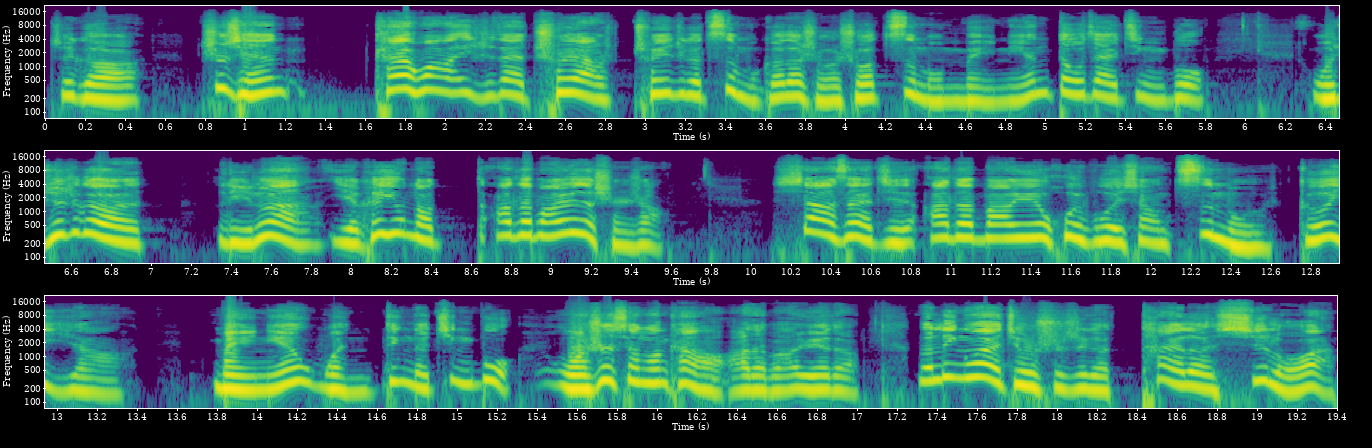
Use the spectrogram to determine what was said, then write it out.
这个之前开花一直在吹啊吹这个字母哥的时候，说字母每年都在进步。我觉得这个理论啊也可以用到阿德巴约的身上。下赛季阿德巴约会不会像字母哥一样每年稳定的进步？我是相当看好阿德巴约的。那另外就是这个泰勒西罗啊。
